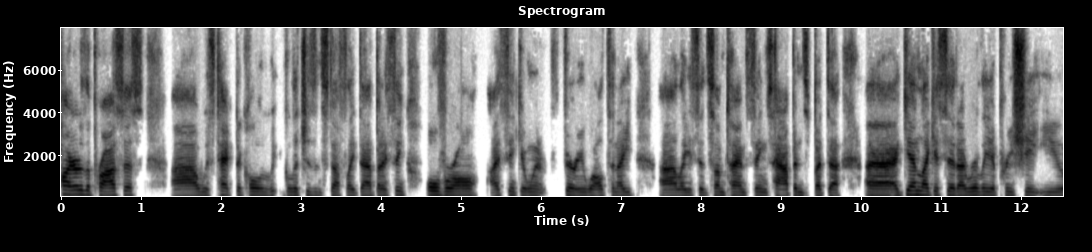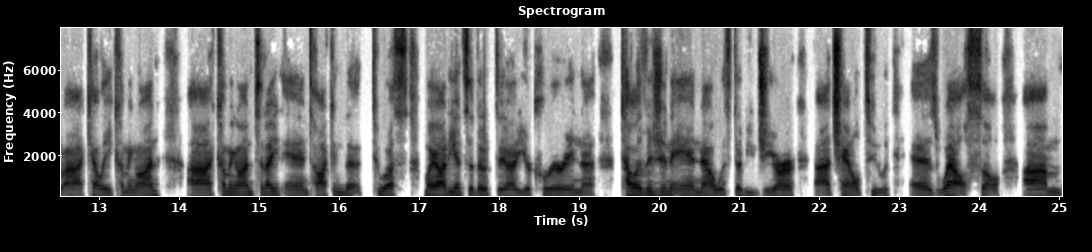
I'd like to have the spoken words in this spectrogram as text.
Part of the process uh, with technical glitches and stuff like that, but I think overall, I think it went very well tonight. Uh, like I said, sometimes things happens, but uh, uh, again, like I said, I really appreciate you, uh, Kelly, coming on, uh, coming on tonight and talking to, to us, my audience, about your career in television and now with WGR Channel Two as well. So, um,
